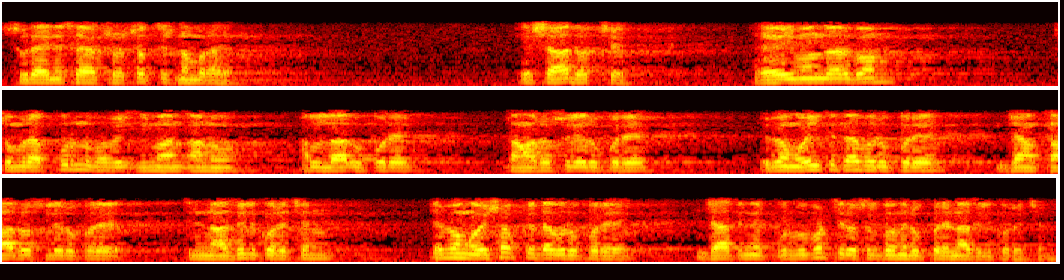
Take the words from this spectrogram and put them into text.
سورة نساء 136 নম্বর আয়াত ইরশাদ হচ্ছে হে ইমানদারগণ তোমরা পূর্ণভাবে ইমান আনো আল্লাহর উপরে তাঁর রসুলের উপরে এবং ওই কিতাবের উপরে যা তাঁর রসুলের উপরে তিনি নাজিল করেছেন এবং ওইসব কিতাবের উপরে যা তিনি পূর্ববর্তী রসুলগণের উপরে নাজিল করেছেন।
